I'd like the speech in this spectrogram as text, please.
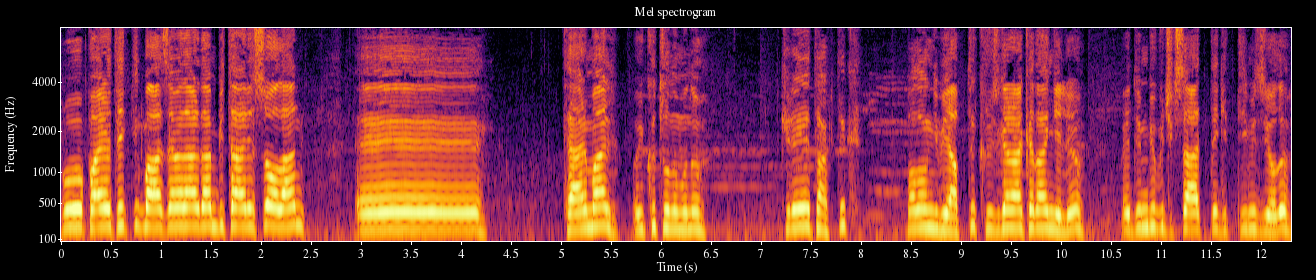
Bu piroteknik malzemelerden bir tanesi olan eee, termal uyku tulumunu küreye taktık. Balon gibi yaptık. Rüzgar arkadan geliyor. Ve dün bir buçuk saatte gittiğimiz yolu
